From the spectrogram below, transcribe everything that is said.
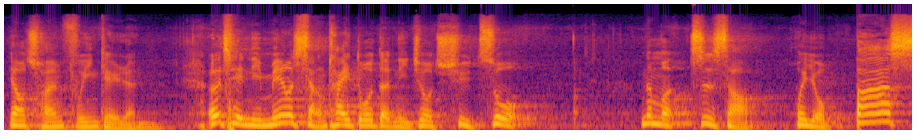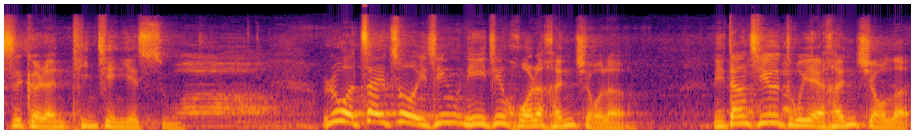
要传福音给人，而且你没有想太多的，你就去做，那么至少会有八十个人听见耶稣。如果在座已经你已经活了很久了，你当基督徒也很久了，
